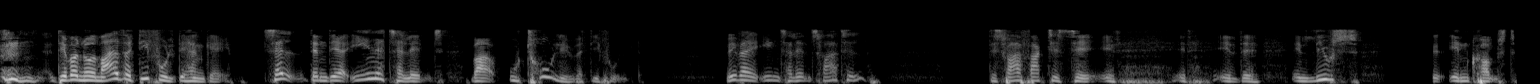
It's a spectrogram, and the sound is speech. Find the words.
det var noget meget værdifuldt, det han gav. Selv den der ene talent var utrolig værdifuldt. Ved I, hvad en talent svarer til? Det svarer faktisk til et, et, et, et, en livsindkomst,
